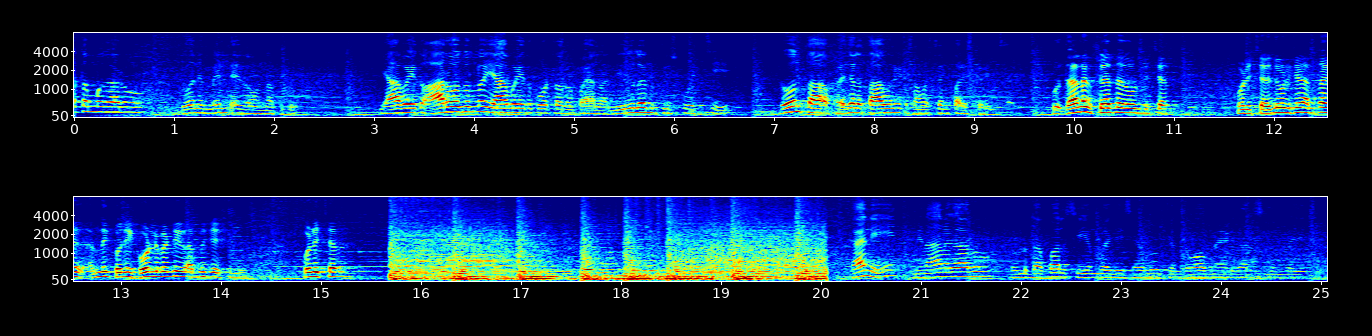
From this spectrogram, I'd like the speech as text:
సుజాతమ్మ గారు డోన్ ఎమ్మెల్యేగా ఉన్నప్పుడు యాభై ఐదు ఆ రోజుల్లో యాభై ఐదు కోట్ల రూపాయల నిధులను తీసుకువచ్చి డోన్ తా ప్రజల తాగునీటి సమస్యను పరిష్కరించారు. ఉదాహరణకు శ్వేత ఓడిచ్చారు ఓడిచ్చారు ఎందుకు ఓడిచ్చారు అంత అందుకు కొన్ని కోట్లు పెట్టి అర్థం చేసింది ఓడిచ్చారు కానీ మీ నాన్నగారు రెండు దఫాలు సీఎంగా చేశారు. చంద్రబాబు నాయుడు గారు సీఎంగా చేశారు.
